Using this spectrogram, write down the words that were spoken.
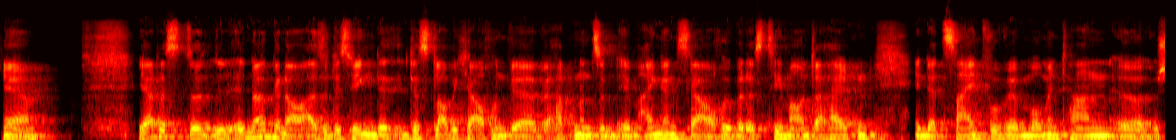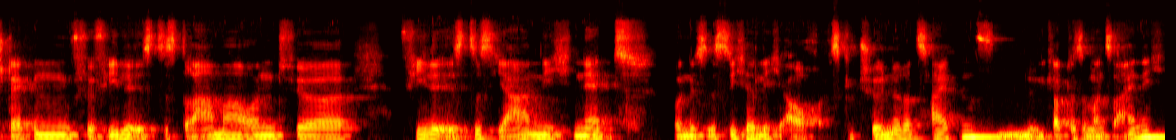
Ja. Ja, das, na, genau. Also deswegen, das, das glaube ich ja auch. Und wir, wir hatten uns im, im Eingangsjahr auch über das Thema unterhalten. In der Zeit, wo wir momentan äh, stecken, für viele ist es Drama und für viele ist es ja nicht nett, Und es ist sicherlich auch, es gibt schönere Zeiten, ich glaube, da sind wir uns einig.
